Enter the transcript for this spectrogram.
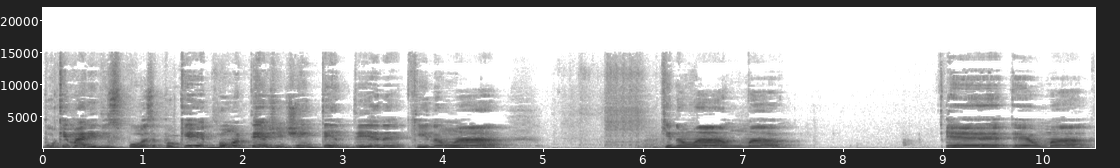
por que marido e esposa? Porque é bom até a gente já entender né, que não há que não há uma é, é uma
